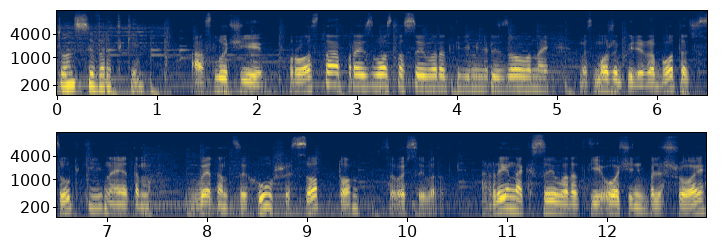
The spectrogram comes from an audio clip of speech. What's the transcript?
тонн сыворотки. А в случае просто производства сыворотки деминерализованной мы сможем переработать в сутки на этом, в этом цеху 600 тонн сырой сыворотки. Рынок сыворотки очень большой.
